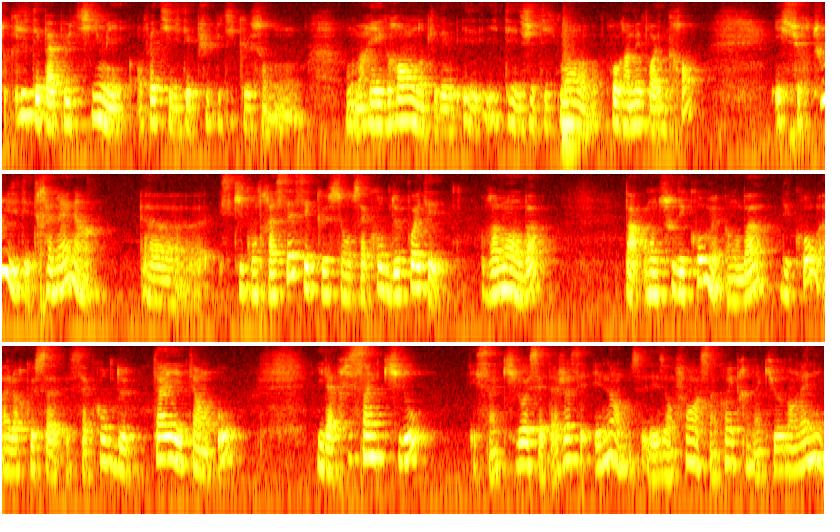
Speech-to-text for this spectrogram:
Donc il n'était pas petit, mais en fait il était plus petit que son. Mon mari est grand, donc il, était génétiquement programmé pour être grand. Et surtout, il était très maigre. Euh, ce qui contrastait, c'est que sa courbe de poids était vraiment en bas pas en dessous des courbes, mais en bas des courbes, alors que sa, courbe de taille était en haut. Il a pris 5 kilos, et 5 kilos à cet âge-là, c'est énorme. C'est des enfants à 5 ans, ils prennent un kilo dans l'année.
